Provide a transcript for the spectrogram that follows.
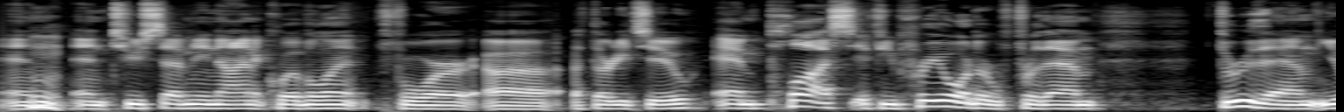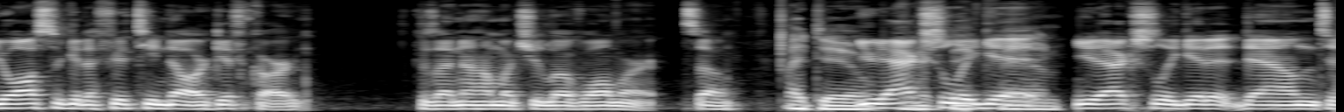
and and two seventy nine equivalent for uh, a thirty two. And plus, if you pre order for them through them, you'll also get a fifteen dollar gift card because I know how much you love Walmart. So I do. you'd actually get fan. you'd actually get it down to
